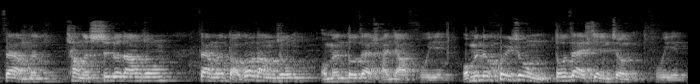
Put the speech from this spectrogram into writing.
在我们唱的诗歌当中，在我们的祷告当中，我们都在传讲福音，我们的会众都在见证福音。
